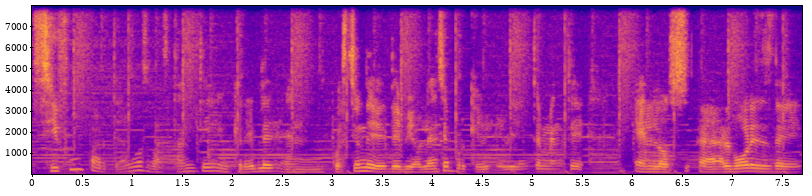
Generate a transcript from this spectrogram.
sí fue un parteaguas bastante increíble en cuestión de, violencia, porque evidentemente en los eh, albores del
